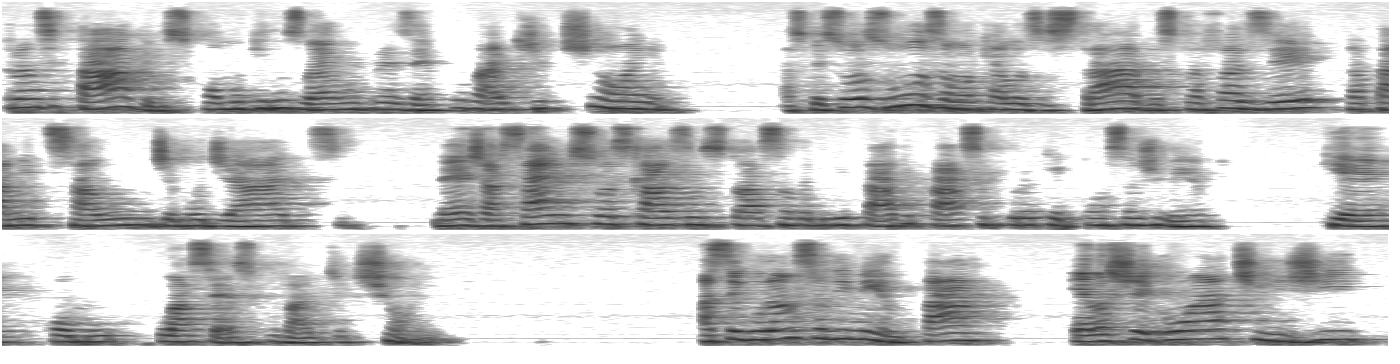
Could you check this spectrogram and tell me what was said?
transitáveis, como que nos levam, por exemplo, o Vale de Jequitinhonha. As pessoas usam aquelas estradas para fazer tratamento de saúde, hemodiálise, né? já saem de suas casas em situação debilitada e passam por aquele constrangimento que é como o acesso para o Vale de Jequitinhonha. A segurança alimentar, ela chegou a atingir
